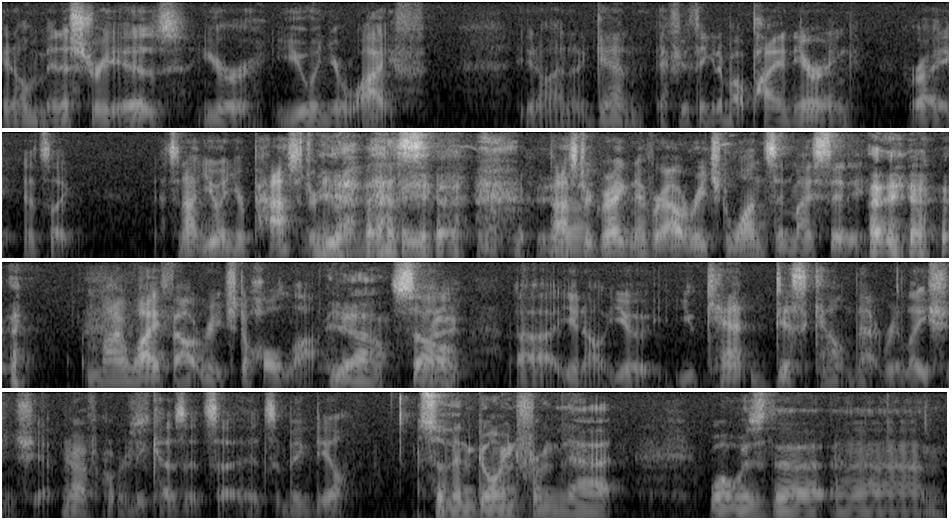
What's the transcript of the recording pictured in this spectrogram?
You know, ministry is your you and your wife. You know, and again, if you're thinking about pioneering, right? It's like it's not you and your pastor doing Yeah. this. yeah. Pastor Greg never outreached once in my city. my wife outreached a whole lot. Yeah, So, right. uh, you know, you you can't discount that relationship. Yeah, of course. Because it's a it's a big deal. So then going from that, what was the um,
